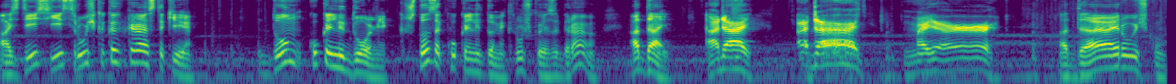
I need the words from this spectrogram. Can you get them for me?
А здесь есть ручка как раз-таки. Дом, кукольный домик. Что за кукольный домик? Ручку я забираю. Отдай. Отдай. Отдай. Моя. Отдай ручку.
